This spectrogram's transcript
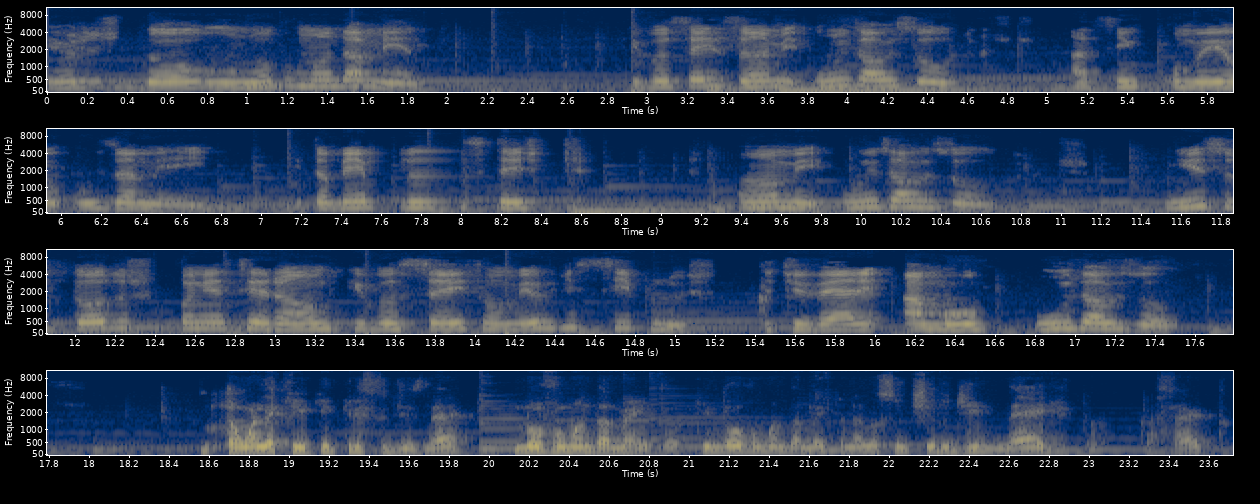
Eu lhes dou um novo mandamento: que vocês amem uns aos outros, assim como eu os amei. E também vocês amem uns aos outros. Nisso todos conhecerão que vocês são meus discípulos, se tiverem amor uns aos outros. Então, olha aqui o que Cristo diz, né? Novo mandamento. Aqui, novo mandamento não é no sentido de inédito, tá certo?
